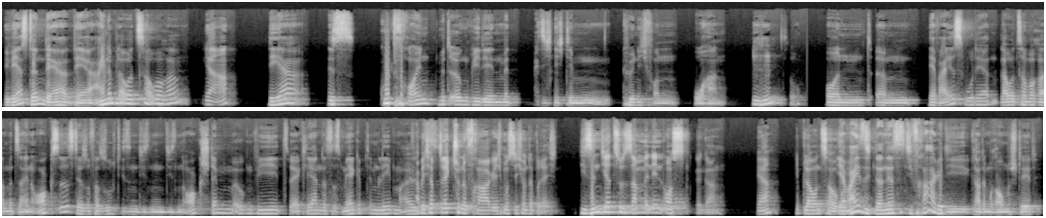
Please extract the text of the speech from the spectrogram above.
Wie wäre es denn, der, der eine blaue Zauberer, Ja. der ist gut Freund mit irgendwie den, mit, weiß ich nicht, dem König von Rohan. Mhm. So. Und ähm, der weiß, wo der blaue Zauberer mit seinen Orks ist, der so versucht, diesen, diesen, diesen Ork-Stämmen irgendwie zu erklären, dass es mehr gibt im Leben als. Aber ich habe direkt schon eine Frage, ich muss dich unterbrechen. Die sind ja zusammen in den Osten gegangen. Ja? Die blauen Zauberer. Ja, weiß ich, dann ist es die Frage, die gerade im Raum steht.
